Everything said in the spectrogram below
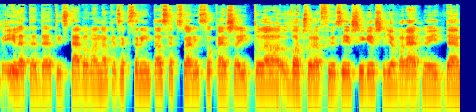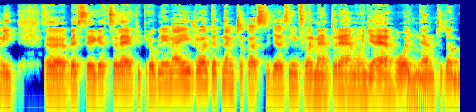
életeddel tisztában vannak ezek szerint a szexuális szokásaitól a vacsora főzésig, és ugye a barátnőiddel mit beszélgetsz a lelki problémáidról, tehát nem csak az, hogy az informátor elmondja el, hogy hmm. nem tudom,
